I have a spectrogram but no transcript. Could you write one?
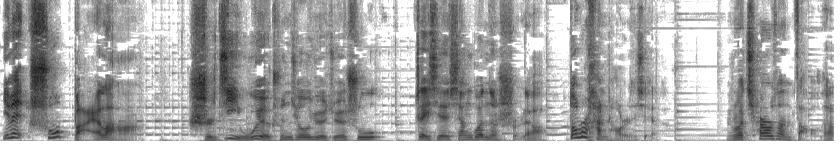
因为说白了啊，《史记》《吴越春秋》《越绝书》这些相关的史料都是汉朝人写的。你说谦儿算早的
